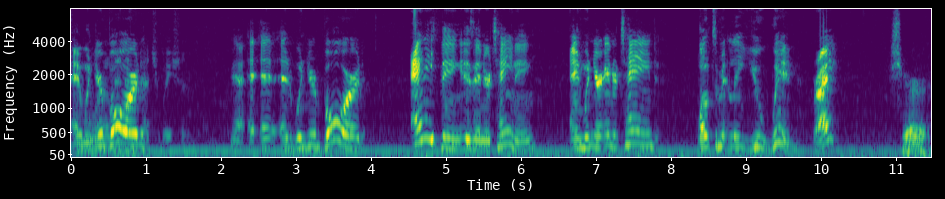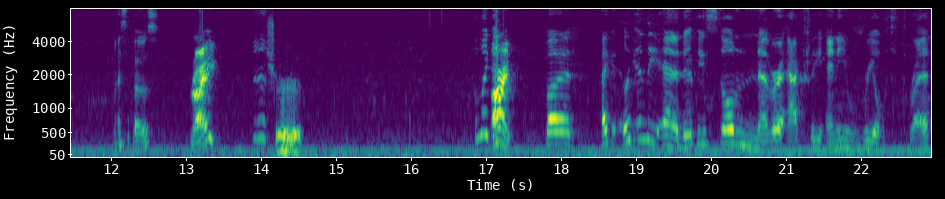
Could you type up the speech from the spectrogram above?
And when you're boredom and bored- infatuation. Yeah, and, and when you're bored, anything is entertaining, and when you're entertained, ultimately you win, right? Sure, I suppose. Right? Eh. sure. But like, All right. but like like in the end, if he's still never actually any real threat,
